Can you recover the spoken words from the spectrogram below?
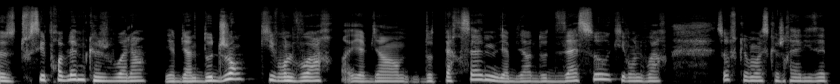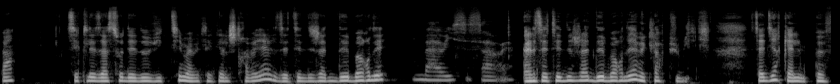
euh, tous ces problèmes que je vois là, il y a bien d'autres gens qui vont le voir, il y a bien d'autres personnes, il y a bien d'autres assos qui vont le voir. Sauf que moi, ce que je réalisais pas, c'est que les assos des deux victimes avec lesquelles je travaillais, elles étaient déjà débordées. Bah oui, c'est ça, ouais. Elles étaient déjà débordées avec leur public. C'est-à-dire qu'elles peuvent,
